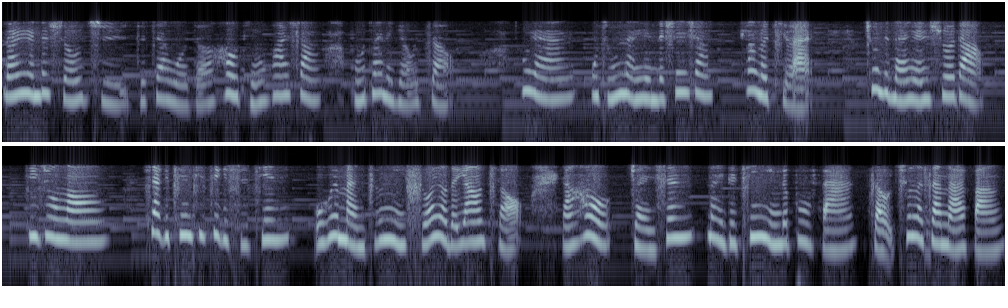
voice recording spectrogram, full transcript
男人的手指则在我的后庭花上不断的游走。突然，我从男人的身上跳了起来，冲着男人说道：“记住喽，下个星期这个时间。”我会满足你所有的要求，然后转身迈着轻盈的步伐走出了桑拿房。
